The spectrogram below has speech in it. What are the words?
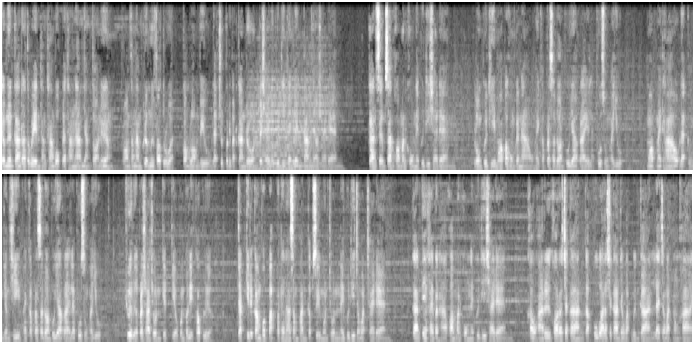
ดำเนินการราดตระเวนทั้งทางบกและทางน้ำอย่างต่อเนื่อง พร้อมทั้งนำเครื่องมือเฝ้าตรวจกล้องลองวิวและชุดปฏิบัติการโดรนไปใช้ในพื้นที่เพ่งเล็งตามแนวชายแดน การเสริมสร้างความมั่นคงในพื้นที่ชายแดน ลงพื้นที่มอบผ้าห่มกันหนาวให้กับรัษฎรผู้ยากไร้และผู้สูงอายุ มอบไม้เท้าและถุงยังชีพให้กับรัษฎรผู้ยากไร้และผู้สูงอายุ ช่วยเหลือประชาชนเก็บเกี่ยวผลผลิตข้าวเปลือก จัดกิจกรรมพบปะพัฒนาสัมพันธ์กับสื่อมวลชนในพื้นที่จังหวัดชายแดน การแก้ไขปัญหาความมั่นคงในพื้นที่ชายแดน เข้าหารือข้อราชการกับผู้ว่าราชการจังหวัดบึงกาฬและจังหวัดหนองคาย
